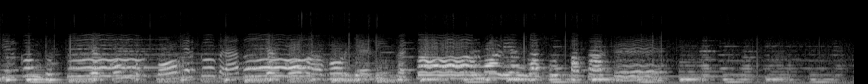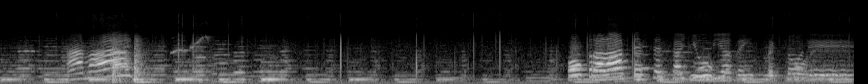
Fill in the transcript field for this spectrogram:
Y el conductor, y el cobrador, y el inspector, moliendo a sus pasajes. Jamás. Otra es esa lluvia de inspectores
